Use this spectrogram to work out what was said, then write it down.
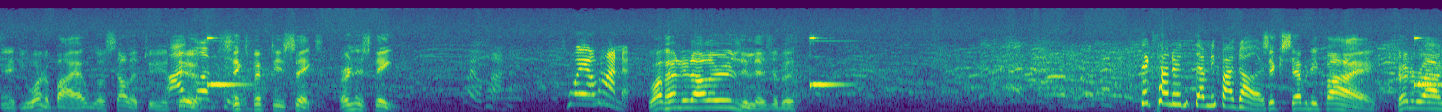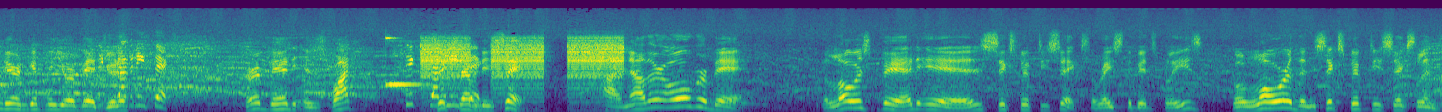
And if you want to buy it, we'll sell it to you, too. I'd love to. 656 Ernestine. 1200 $1,200, Elizabeth. $675. 675 Turn around here and give me your bid, Judith. 676 Her bid is what? 676 676. Ah, overbid. The lowest bid is 656. Erase the bids, please. Go lower than 656, Lindsay.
